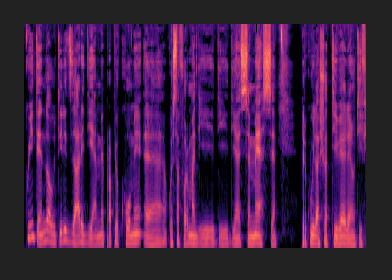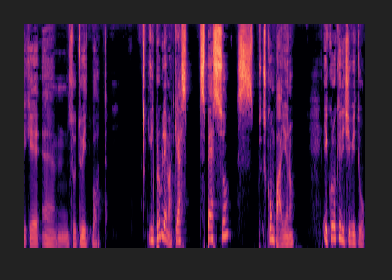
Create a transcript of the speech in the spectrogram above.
Quindi tendo a utilizzare i DM proprio come eh, questa forma di, di, di, SMS, per cui lascio attive le notifiche ehm, su Tweetbot. Il problema è che spesso scompaiono. E quello che dicevi tu,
